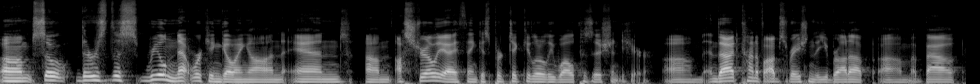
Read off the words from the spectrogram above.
Um, so there's this real networking going on, and um, Australia, I think, is particularly well positioned here. Um, and that kind of observation that you brought up um, about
